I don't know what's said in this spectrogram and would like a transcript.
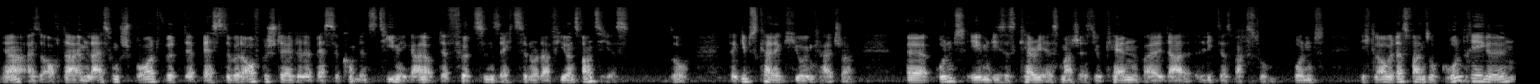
Ja, also auch da im Leistungssport wird der Beste wird aufgestellt oder der Beste kommt ins Team, egal ob der 14, 16 oder 24 ist. So, da gibt's keine Queuing Culture. Äh, und eben dieses Carry as much as you can, weil da liegt das Wachstum. Und ich glaube, das waren so Grundregeln,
